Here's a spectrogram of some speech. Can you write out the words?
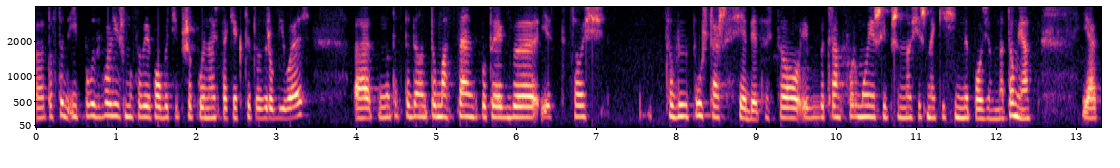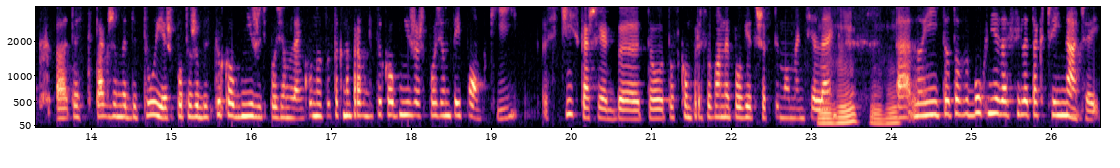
e, to wtedy i pozwolisz mu sobie pobyć i przepłynąć, tak jak ty to zrobiłeś, no to wtedy to ma sens, bo to jakby jest coś, co wypuszczasz z siebie, coś, co jakby transformujesz i przenosisz na jakiś inny poziom. Natomiast jak e, to jest tak, że medytujesz po to, żeby tylko obniżyć poziom lęku, no to tak naprawdę tylko obniżasz poziom tej pompki, ściskasz jakby to, to skompresowane powietrze w tym momencie lęk. Mhm, mhm. No i to, to wybuchnie za chwilę tak czy inaczej.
